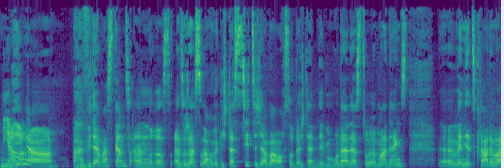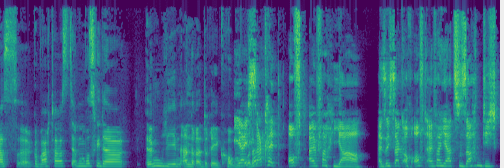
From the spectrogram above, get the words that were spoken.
ja. Mega. Ah, wieder was ganz anderes. Also das ist auch wirklich, das zieht sich aber auch so durch dein Leben, oder? Dass du immer denkst, äh, wenn jetzt gerade was äh, gemacht hast, dann muss wieder irgendwie ein anderer Dreh kommen, Ja, ich oder? sag halt oft einfach ja. Also ich sag auch oft einfach ja zu Sachen, die ich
